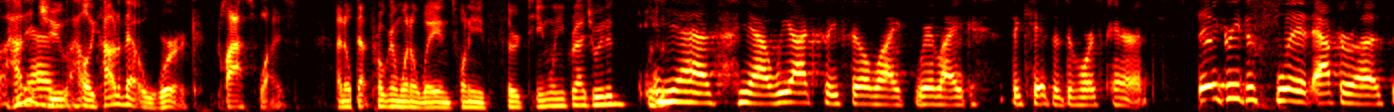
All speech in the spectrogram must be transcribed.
How did yes. you, how, like, how did that work class wise? I know that program went away in 2013 when you graduated. Yes, yeah. We actually feel like we're like the kids of divorced parents. They agreed to split after us,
